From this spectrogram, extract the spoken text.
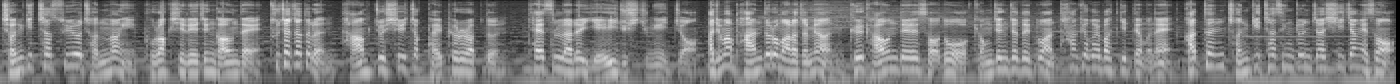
전기차 수요 전망이 불확실해진 가운데 투자자들은 다음 주 실적 발표를 앞둔 테슬라를 예의주시 중에 있죠. 하지만 반대로 말하자면 그 가운데에서도 경쟁자들 또한 타격을 받기 때문에 같은 전기차 생존자 시장에서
